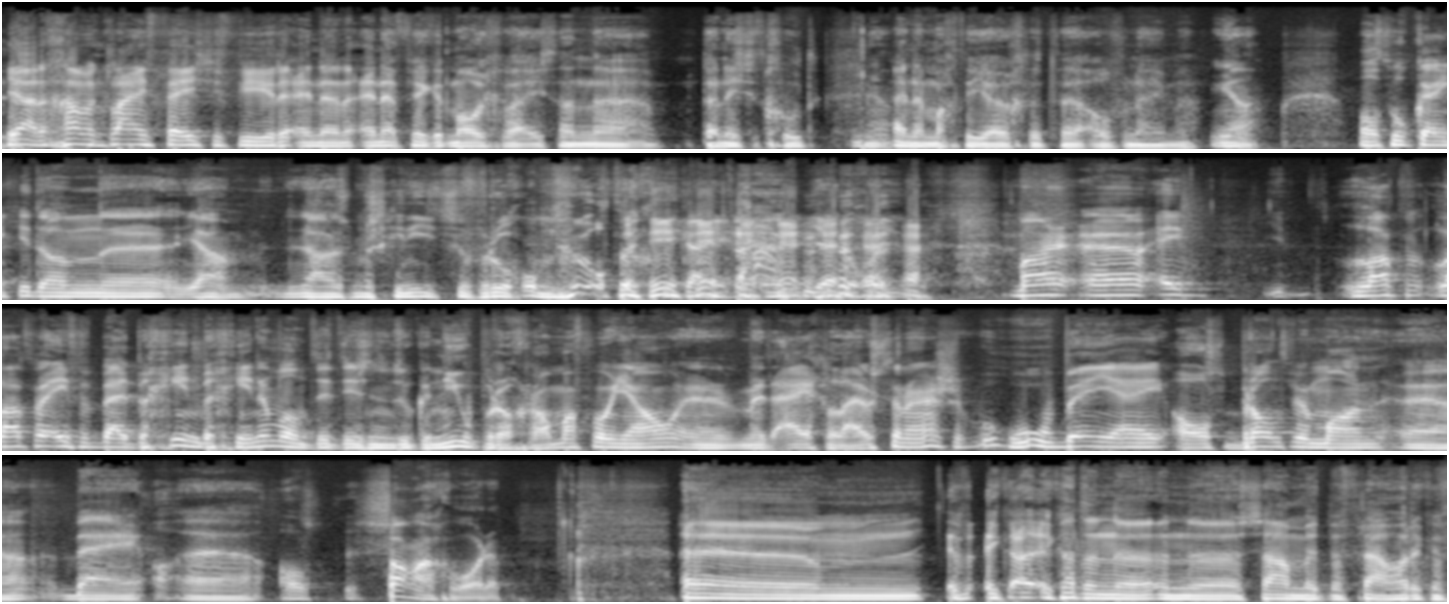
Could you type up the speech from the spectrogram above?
ja, dan gaan we een klein feestje vieren. En, dan- en dan vind ik het mooi geweest. Dan, eh, dan is het goed. Ja. En dan mag de jeugd het eh, overnemen. Ja, want hoe kijk je dan... eh, ja, nou is misschien iets te vroeg om nu al terug te kijken. Maar eh, even, laten, we, laten we even bij het begin beginnen. Want dit is natuurlijk een nieuw programma voor jou. eh, met eigen luisteraars. Hoe, ben jij als brandweerman eh, bij, eh, als zanger geworden? Ehm, ik, ik had een, eh, een, eh, samen met mijn vrouw had ik een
